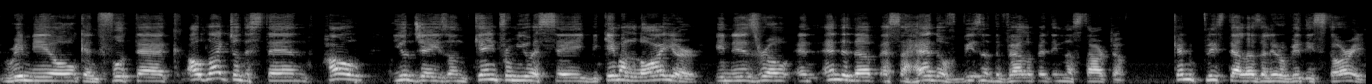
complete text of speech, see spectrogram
Remilk and food tech, I would like to understand how you, Jason, came from USA, became a lawyer in Israel, and ended up as a head of business development in a startup. Can you please tell us a little bit this story?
